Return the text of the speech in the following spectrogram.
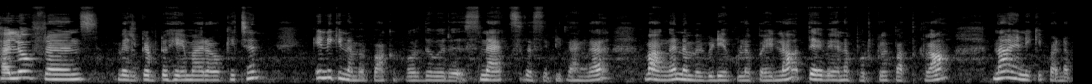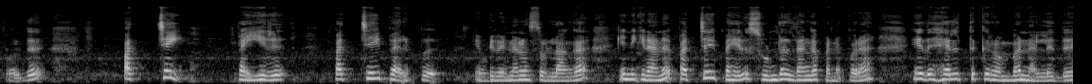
Hello friends welcome to Hemarao kitchen இன்றைக்கி நம்ம பார்க்க போகிறது ஒரு ஸ்நாக்ஸ் ரெசிபி தாங்க. வாங்க நம்ம வீடியோக்குள்ளே போயிடலாம். தேவையான பொருட்கள் பார்த்துக்கலாம். நான் இன்றைக்கி பண்ண போகிறது பச்சை பயிறு பச்சை பருப்பு எப்படி வேணாலும் சொல்லாங்க. இன்றைக்கி நான் பச்சை பயிறு சுண்டல் தாங்க பண்ண போகிறேன் இது ஹெல்த்துக்கு ரொம்ப நல்லது.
